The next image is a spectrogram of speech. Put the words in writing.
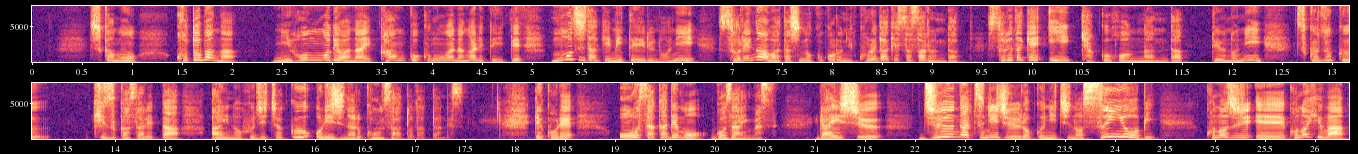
しかも言葉が日本語ではない韓国語が流れていて文字だけ見ているのにそれが私の心にこれだけ刺さるんだそれだけいい脚本なんだっていうのにつくづく気づかされた「愛の不時着」オリジナルコンサートだったんです。でこれ大阪でもございます。来週10月26日の水曜日。このじ、えーこの日は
